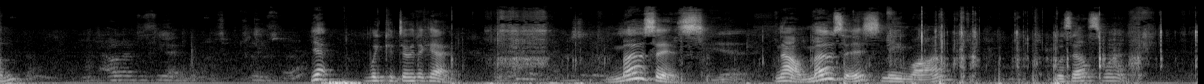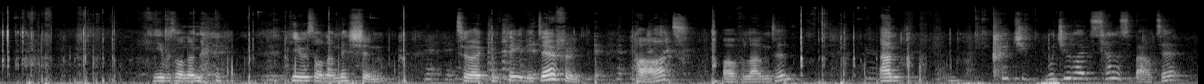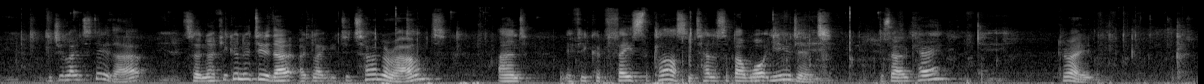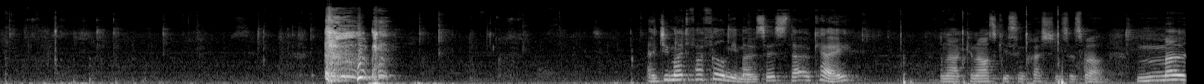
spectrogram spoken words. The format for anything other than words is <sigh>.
Pardon? I would like to see that. Please. Yeah, we could do it again. Moses. Now, Moses, meanwhile, was elsewhere. He was on a <laughs> he was on a mission to a completely different part of London. Um, could you, would you like to tell us about it? Would you like to do that? So now, if you're going to do that, I'd like you to turn around, and if you could face the class and tell us about what you did. Is that okay? Great. And <coughs> uh, do you mind if I film you, Moses? Is that okay? And I can ask you some questions as well. Mo-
